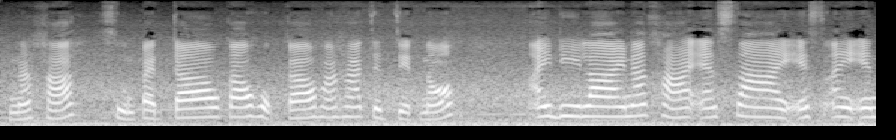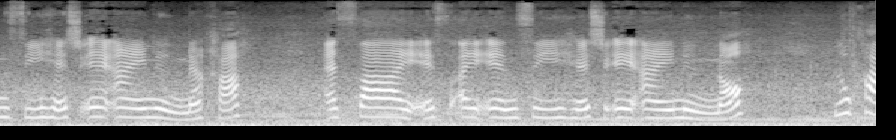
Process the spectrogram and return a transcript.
0899695577 นะคะ 0899695577 เนาะ ID Line นะคะ s i s i n c h a i 1นะคะ s i s i n c h a i 1เนาะ ลูกค้า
